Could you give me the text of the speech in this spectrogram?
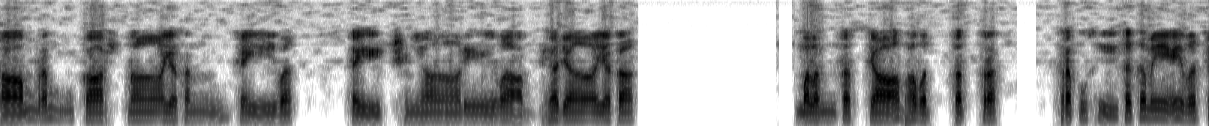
ताम्रम् कार्ष्णायसम् चैव तैक्ष्ण्यादेवाभ्यजायत मलन्तस्याभवत्तत्र त्रपुसीतकमेव च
